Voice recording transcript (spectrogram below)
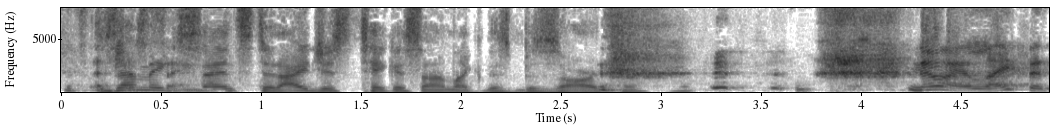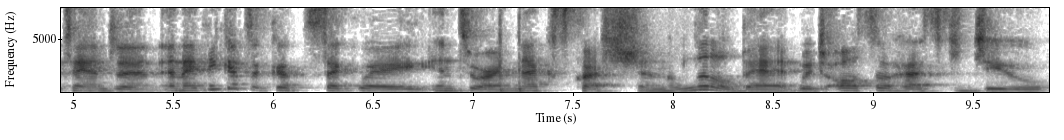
That's does that make sense did i just take us on like this bizarre no, I like the tangent. And I think it's a good segue into our next question a little bit, which also has to do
